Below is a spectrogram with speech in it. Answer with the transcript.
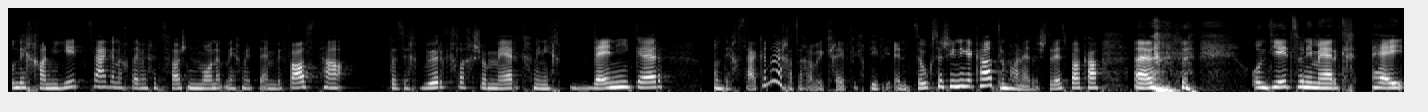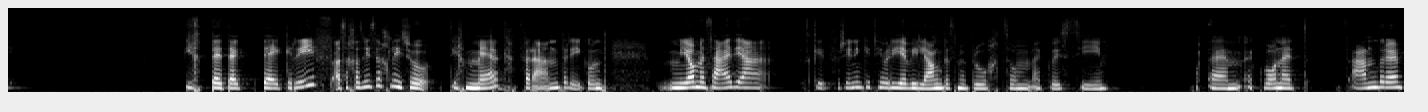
Und ich kann jetzt sagen, nachdem ich jetzt fast einen Monat mich mit dem befasst habe, dass ich wirklich schon merke, wenn ich weniger und ich sage euch, also ich habe wirklich effektive Entzugserscheinungen gehabt, darum habe ich den Stressball gehabt. Äh, und jetzt, wenn ich merke, hey, ich, der, der, der Griff, also ich, so ein bisschen schon, ich merke die Veränderung. Und ja, man sagt ja, es gibt verschiedene Theorien, wie lange das man braucht, um eine gewisse ähm, Gewohnheit zu ändern.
